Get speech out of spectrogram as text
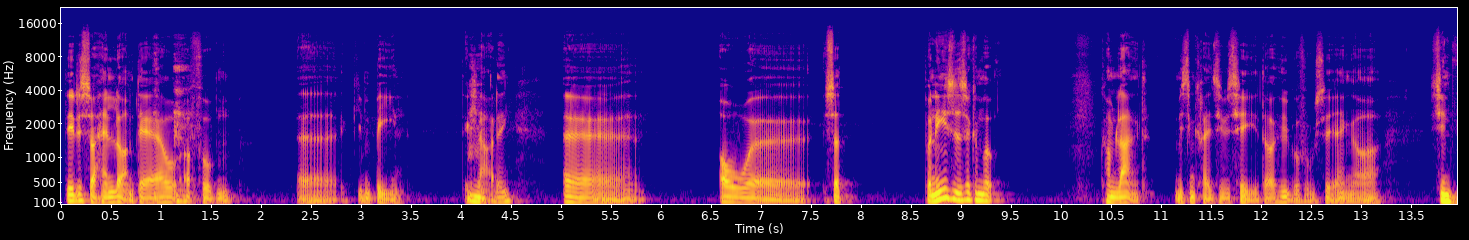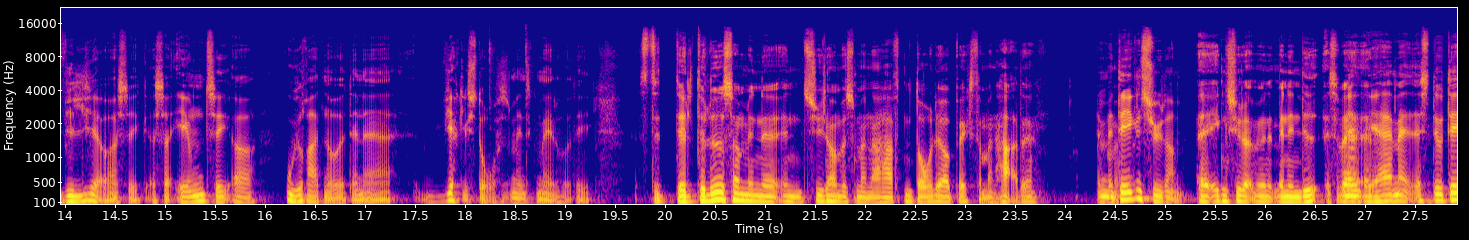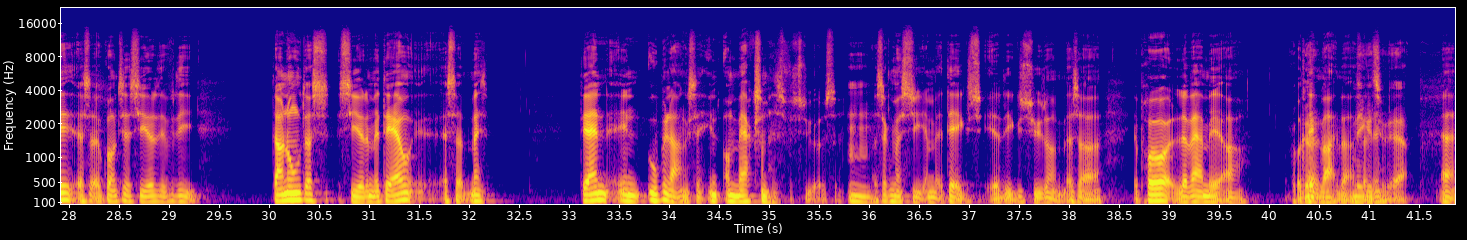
det, det så handler om, det er jo at få dem, uh, give dem ben. Det er klart, ikke? Uh, og uh, så på den ene side, så kan man komme langt med sin kreativitet og hyperfokusering og sin vilje også, ikke? Altså evnen til at udrette noget, den er virkelig stor hos mennesker med ADHD. Altså, Det, det, det lyder som en, øh, en sygdom, hvis man har haft en dårlig opvækst, og man har det. Men det er ikke en sygdom. Uh, ikke en sygdom, men, men en lid. Altså, hvad, Men, ja, men altså, det er jo det, altså, grund til at sige det, det er, fordi der er nogen, der siger det, men det er jo, altså, man, det er en, en ubalance, en opmærksomhedsforstyrrelse. Mm. Og så kan man sige, at det er ikke, er det ikke sygdom. Altså, jeg prøver at lade være med at gå gøre den vej i hvert fald. negativt, ja. Ja.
